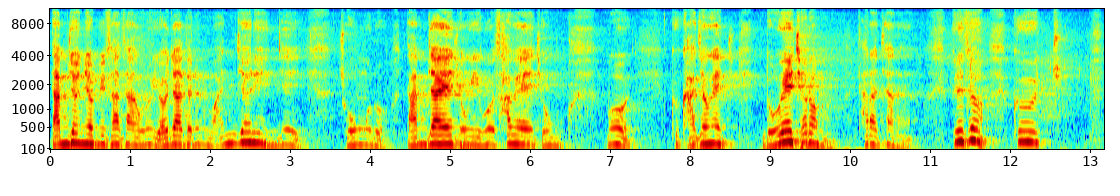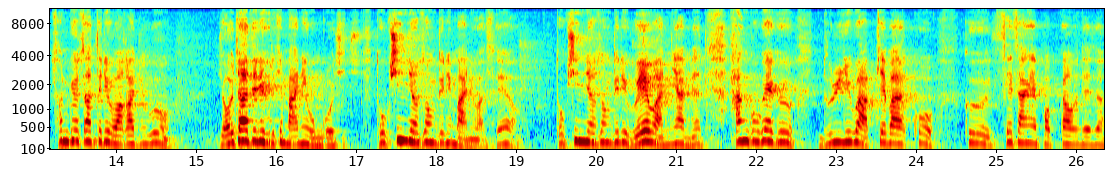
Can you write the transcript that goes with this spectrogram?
남전여비 사상으로 여자들은 완전히 이제 종으로 남자의 종이고 사회의 종, 뭐 그 가정의 노예처럼 살았잖아요. 그래서 그 선교사들이 와가지고 여자들이 그렇게 많이 온 곳이 독신 여성들이 많이 왔어요. 독신 여성들이 왜 왔냐면 한국에 그 눌리고 압제받고 그 세상의 법 가운데서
